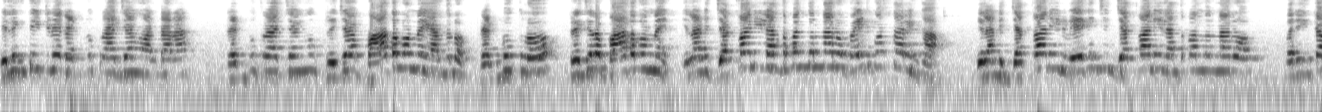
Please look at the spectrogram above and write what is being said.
వెలికి తీయటమే రెడ్ బుక్ రాజ్యాంగం అంటారా? రెడ్ బుక్ రాజ్యాంగం ప్రజా బాధలు ఉన్నాయి అందులో. రెడ్ బుక్లో ప్రజల బాధలు ఉన్నాయి ఇలాంటి జత్వానీలు ఎంతమంది ఉన్నారో బయటకు వస్తారు ఇంకా. ఇలాంటి జత్వానీలు వేధించిన జత్వానీలు ఎంతమంది ఉన్నారో మరి ఇంకా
